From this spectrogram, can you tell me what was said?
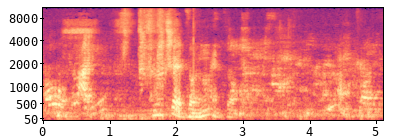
Oh, vai? Non c'è zona, non è zona. No,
